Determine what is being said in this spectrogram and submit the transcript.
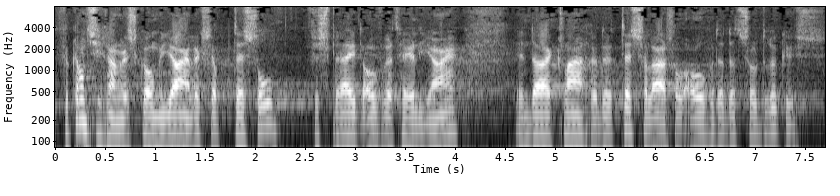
vakantiegangers komen jaarlijks op Tessel, verspreid over het hele jaar. En daar klagen de Tesselaars al over dat het zo druk is.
